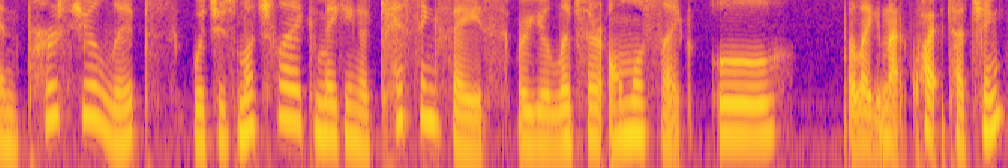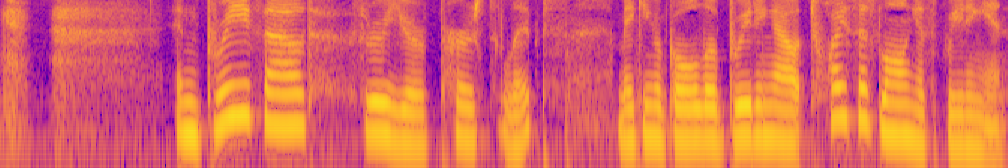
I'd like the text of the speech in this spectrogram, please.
And purse your lips, which is much like making a kissing face where your lips are almost like, oh, but like not quite touching. And breathe out through your pursed lips making a goal of breathing out twice as long as breathing in.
